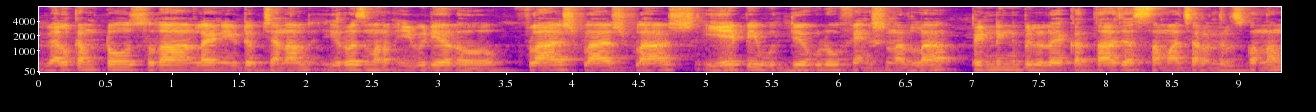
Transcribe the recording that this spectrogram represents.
Welcome to Sudha online YouTube channel. ఈరోజు మనం ఈ వీడియోలో ఫ్లాష్ ఫ్లాష్ ఫ్లాష్ ఏపీ ఉద్యోగులు పెన్షనర్ల పెండింగ్ బిల్లుల యొక్క తాజా సమాచారం తెలుసుకుందాం.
